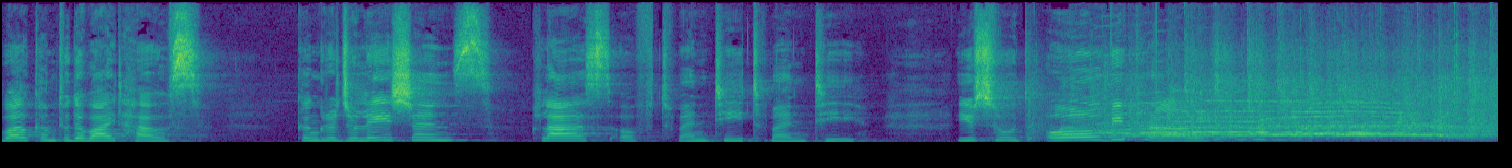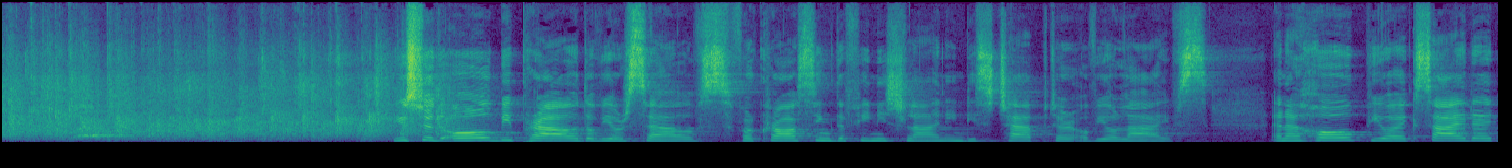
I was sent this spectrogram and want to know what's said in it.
Welcome to the White House. Congratulations, class of 2020. You should all be proud. You should all be proud of yourselves for crossing the finish line in this chapter of your lives. And I hope you are excited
